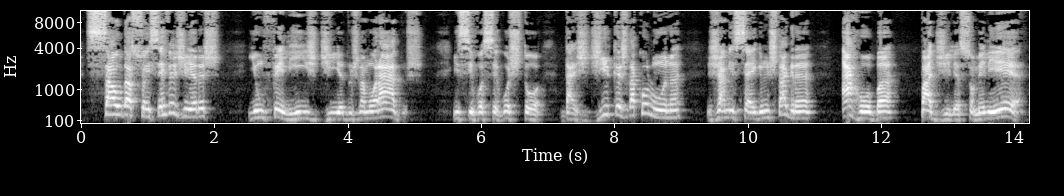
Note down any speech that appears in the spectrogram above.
Saudações cervejeiras e um feliz Dia dos Namorados. E se você gostou das dicas da coluna, já me segue no Instagram, arroba Padilha Sommelier.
